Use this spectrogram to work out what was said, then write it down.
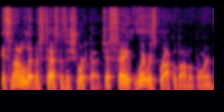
it's not a litmus test, it's a shortcut. Just say, where was Barack Obama born?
